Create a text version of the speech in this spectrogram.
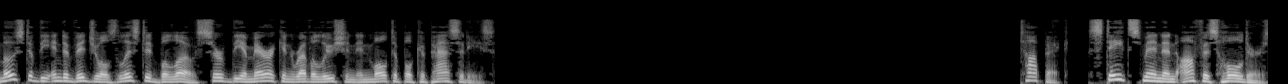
Most of the individuals listed below served the American Revolution in multiple capacities. Statesmen and office holders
